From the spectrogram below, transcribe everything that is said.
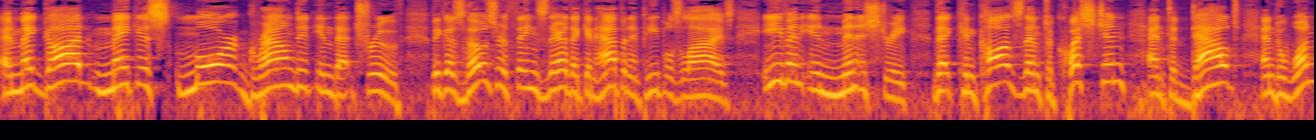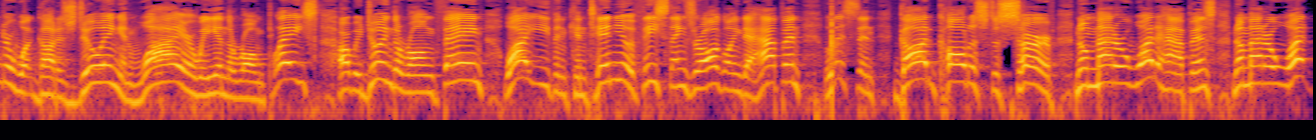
And may God make us more grounded in that truth because those are things there that can happen in people's lives, even in ministry, that can cause them to question and to doubt and to wonder what God is doing and why are we in the wrong place? Are we doing the wrong thing? Why even continue if these things are all going to happen? Listen, God called us to serve no matter what happens, no matter what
